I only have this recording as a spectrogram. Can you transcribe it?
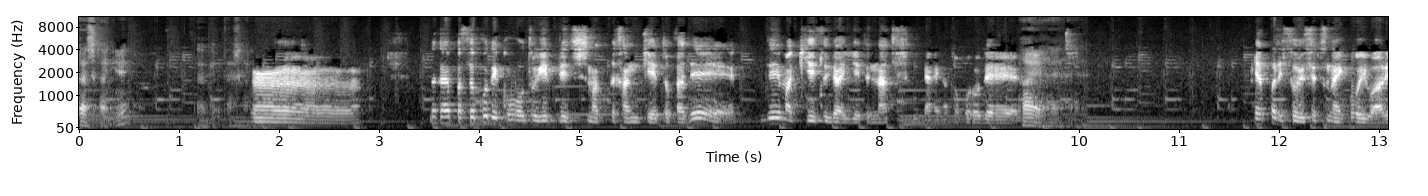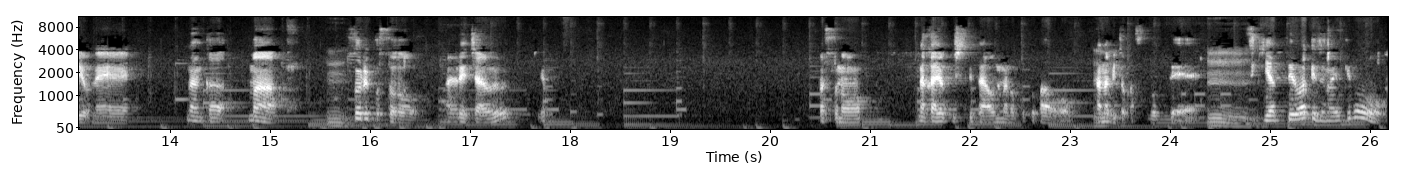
確かにね確かに。確うかーんだからやっぱそこでこう途切れてしまった関係とかでで、まあ、傷が癒えて夏みたいなところで、にはいはいはい。やっぱりそういう切ない恋はあるよね。なんかまあうん。それこそあれちゃう。やっぱその仲良くしてた女の子とかを花火とか誘ってうん。付き合ってるわけじゃないけど、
